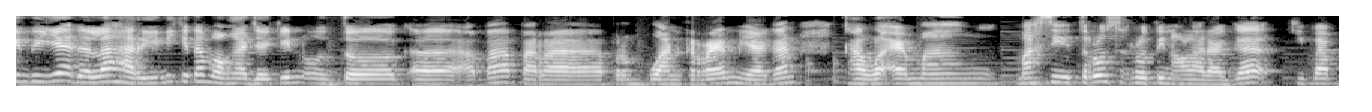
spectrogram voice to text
intinya adalah hari ini kita mau ngajakin untuk eh, apa para perempuan keren ya kan. Kalau emang masih terus rutin olahraga, up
